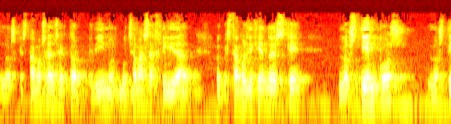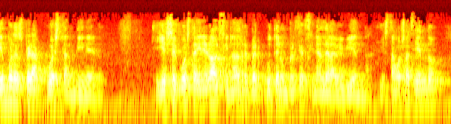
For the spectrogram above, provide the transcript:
los que estamos en el sector, pedimos mucha más agilidad, lo que estamos diciendo es que los tiempos, los tiempos de espera cuestan dinero. Y ese cuesta dinero al final repercute en un precio final de la vivienda. Y estamos haciendo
